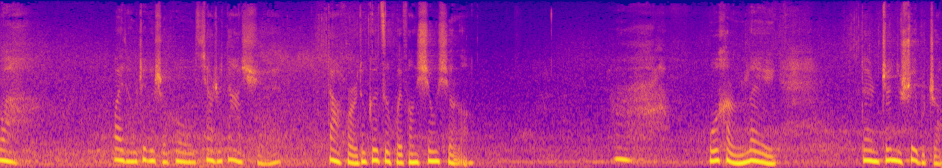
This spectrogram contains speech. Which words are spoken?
哇，外头这个时候下着大雪，大伙儿都各自回房休息了。嗯，我很累，但真的睡不着。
